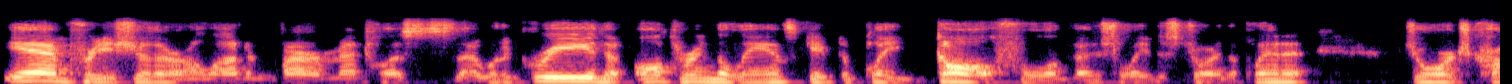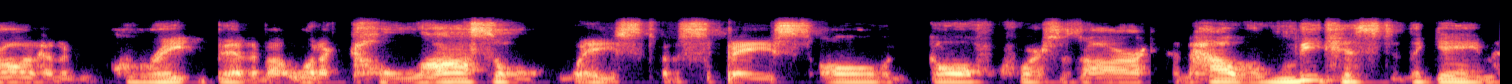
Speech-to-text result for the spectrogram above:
Yeah, I'm pretty sure there are a lot of environmentalists that would agree that altering the landscape to play golf will eventually destroy the planet. George Carlin had a great bit about what a colossal waste of space all the golf courses are and how elitist the game,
